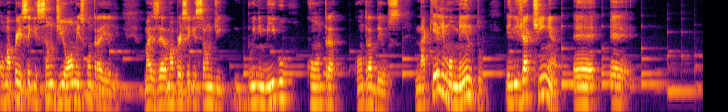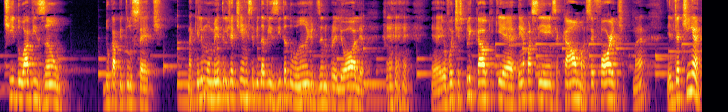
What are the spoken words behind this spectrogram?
uma perseguição de homens contra ele, mas era uma perseguição de, do inimigo contra, contra Deus. Naquele momento, ele já tinha é, é, tido a visão do capítulo 7. Naquele momento, ele já tinha recebido a visita do anjo dizendo para ele: Olha, é, eu vou te explicar o que, que é, tenha paciência, calma, ser forte, né? Ele já tinha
